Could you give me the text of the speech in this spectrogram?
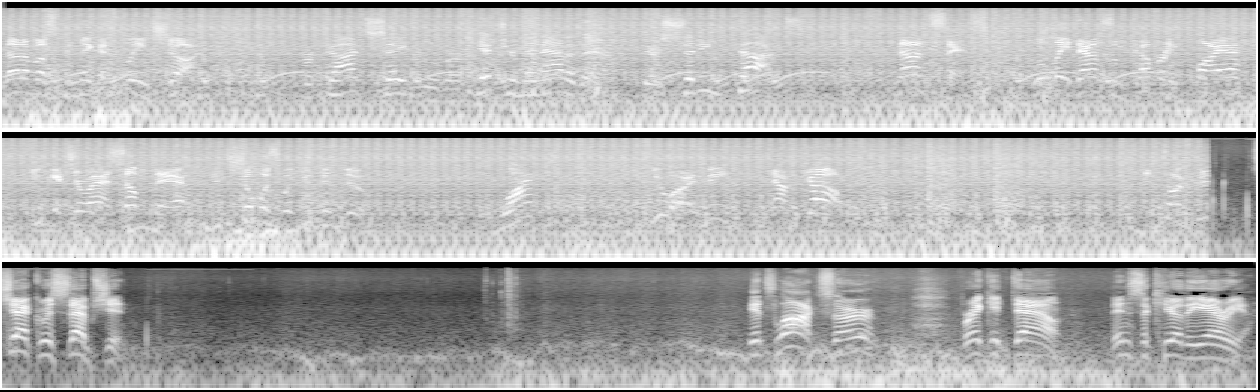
None of us can make a clean shot. For God's sake, Hoover, get your men out of there. They're sitting ducks. Nonsense! We'll lay down some covering fire, you get your ass up there, and show us what you can do. What? You heard me. Now go! And talk to- Check reception. It's locked, sir. Break it down, then secure the area.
